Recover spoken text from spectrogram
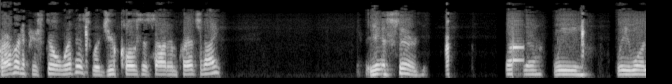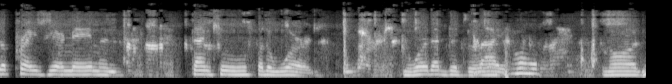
Reverend, if you're still with us, would you close us out in prayer tonight? Yes, sir. Father, we we want to praise your name and thank you for the word. The word that gives life. Lord,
